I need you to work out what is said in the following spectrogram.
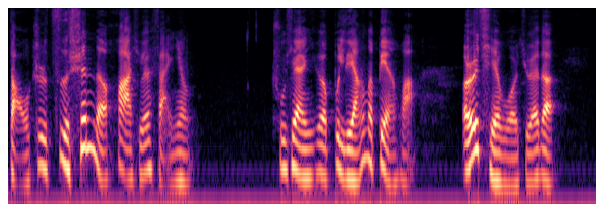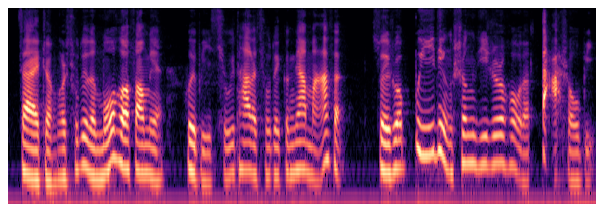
导致自身的化学反应。出现一个不良的变化，而且我觉得，在整个球队的磨合方面会比其他的球队更加麻烦，所以说不一定升级之后的大手笔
